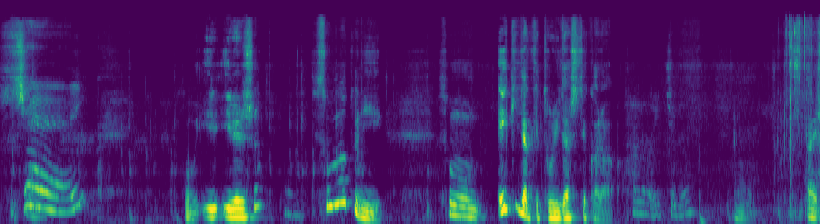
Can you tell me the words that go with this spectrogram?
シェイク。こうい入れるでしょ？その後に、その、液だけ取り出してから、花の一部？はい。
